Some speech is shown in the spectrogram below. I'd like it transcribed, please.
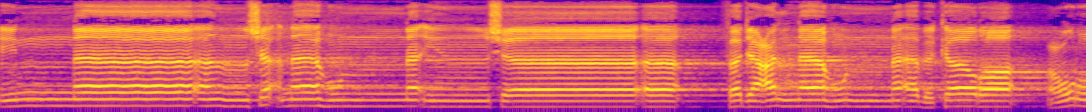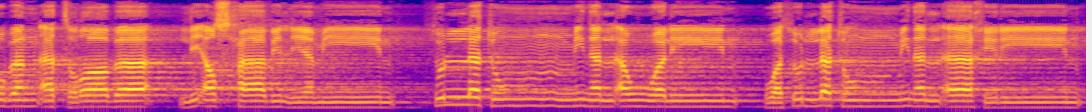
إنا أنشأناهن إن شاء فجعلناهن أبكارا عربا أترابا لأصحاب اليمين ثلة من الأولين وثلة من الآخرين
